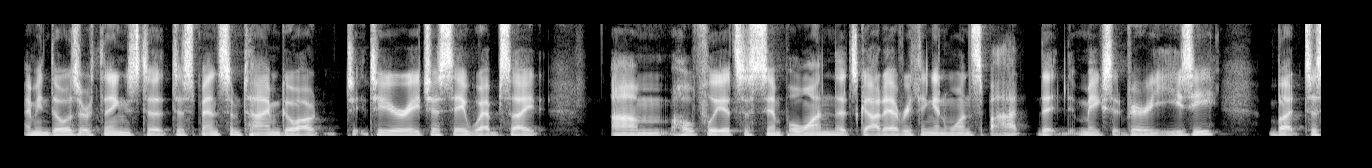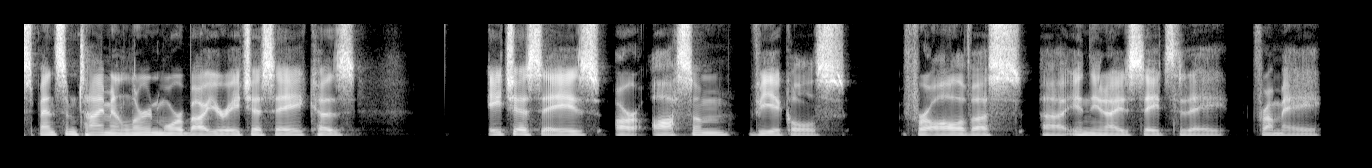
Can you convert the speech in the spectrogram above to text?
i mean those are things to to spend some time go out to your hsa website um, hopefully it's a simple one that's got everything in one spot that makes it very easy but to spend some time and learn more about your hsa because hsas are awesome vehicles for all of us uh, in the united states today from a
